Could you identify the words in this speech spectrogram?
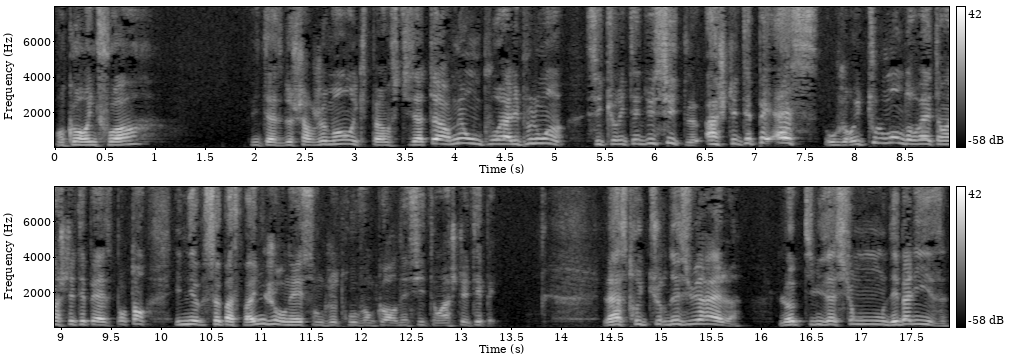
Encore une fois, vitesse de chargement, expérience utilisateur, mais on pourrait aller plus loin. Sécurité du site, le HTTPS. Aujourd'hui, tout le monde devrait être en HTTPS. Pourtant, il ne se passe pas une journée sans que je trouve encore des sites en HTTP la structure des URL, l'optimisation des balises,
